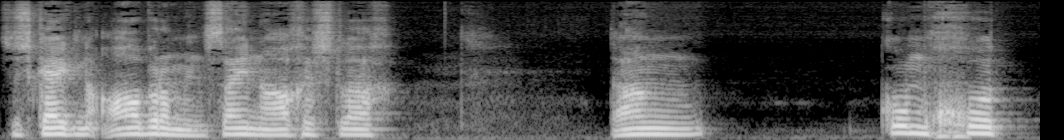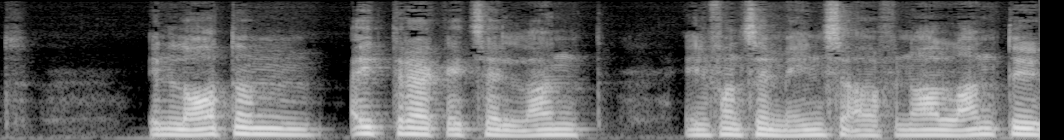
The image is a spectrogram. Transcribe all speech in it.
As ons kyk na Abraham en sy nageslag, dan kom God en laat hom uittrek uit sy land en van sy mense af na 'n land toe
